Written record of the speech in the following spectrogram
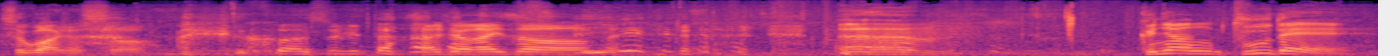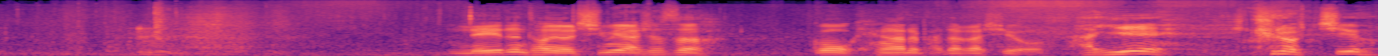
수고하셨어. 고맙습니다. 살펴가 있어. 음, 그냥 두 대. 내일은 더 열심히 하셔서 꼭 행하를 받아가시오. 아 예, 그렇지요.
